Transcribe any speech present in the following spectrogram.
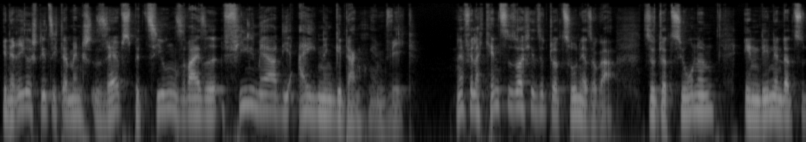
In der Regel steht sich der Mensch selbst beziehungsweise vielmehr die eigenen Gedanken im Weg. Ne, vielleicht kennst du solche Situationen ja sogar. Situationen, in denen, dazu,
